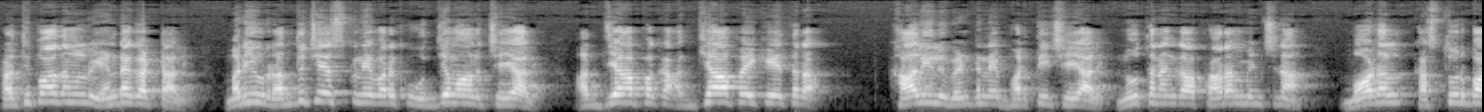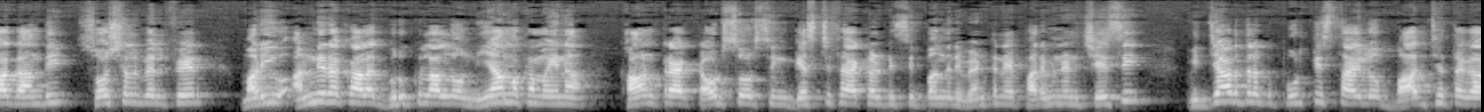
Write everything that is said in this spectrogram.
ప్రతిపాదనలు ఎండగట్టాలి. మరియు రద్దు చేసుకునే వరకు ఉద్యమాలు చేయాలి. అధ్యాపక అధ్యాపకేతర ఖాళీలు వెంటనే భర్తీ చేయాలి. నూతనంగా ప్రారంభించిన model Kasturba Gandhi social welfare మరియు అన్ని రకాల గురుకులాల్లో నియామకమైన కాంట్రాక్ట్ అవుట్సోర్సింగ్ గెస్ట్ ఫ్యాకల్టీ సిబ్బందిని వెంటనే పర్మినెంట్ చేసి విద్యార్థులకు పూర్తి స్థాయిలో బాధ్యతగా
